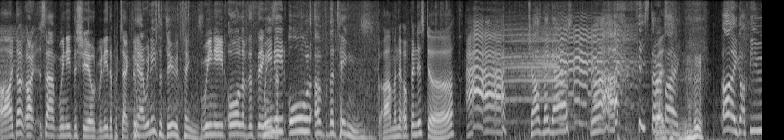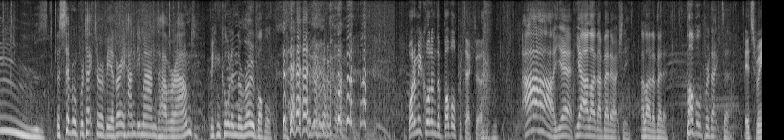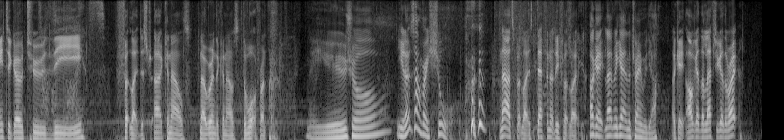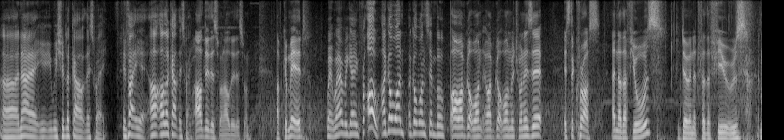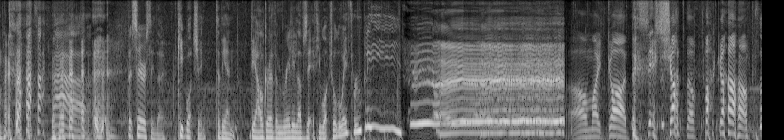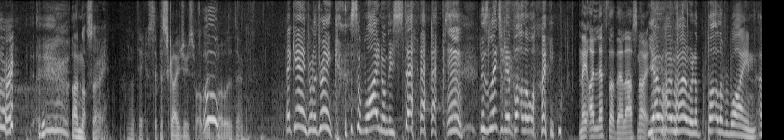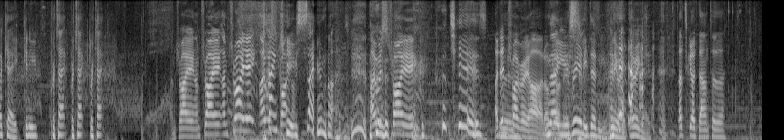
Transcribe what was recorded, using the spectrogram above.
Oh, I don't. Alright, Sam, we need the shield, we need the protector. Yeah, we need to do things. We need all of the things. We that- need all of the things. I'm gonna open this door. Ah! Charles Mingus! Ah! He's terrifying. oh, he got a fuse. The Civil Protector would be a very handy man to have around. We can call him the Row Bubble. Why don't we call him the bobble protector? ah, yeah. Yeah, I like that better, actually. I like that better. Bobble Protector. it's we need to go to the footlight district uh, canals. No, we're in the canals. The waterfront. Are you sure? You don't sound very sure. Nah, it's footlight. It's definitely footlight. Okay, let me get in the train with you. Okay, I'll get the left, you get the right. Uh, no, no, you, we should look out this way. In fact, yeah, I'll, I'll look out this way. I'll do this one. I'll do this one. I've committed. Wait, where are we going from? Oh, I got one. I got one symbol. Oh, I've got one. Oh, I've got one. Which one is it? It's the cross. Another fuse. Doing it for the fuse. But seriously, though, keep watching to the end. The algorithm really loves it if you watch all the way through, please. oh my god. Shut the fuck up. Sorry. I'm not sorry. I'm gonna take a sip of sky juice while Ooh. we're, while there. Hey, Ken, do you want a drink? Some wine on these steps. Mm. There's literally a bottle of wine. Mate, I left that there last night. Yo ho ho, and a bottle of wine. Okay, can you protect, protect, protect? I'm trying. I'm trying. I'm trying. I was Thank you so much. I was trying. Cheers. I didn't try very hard. I'll no, you really didn't. Anyway, there we go. Let's go down to the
